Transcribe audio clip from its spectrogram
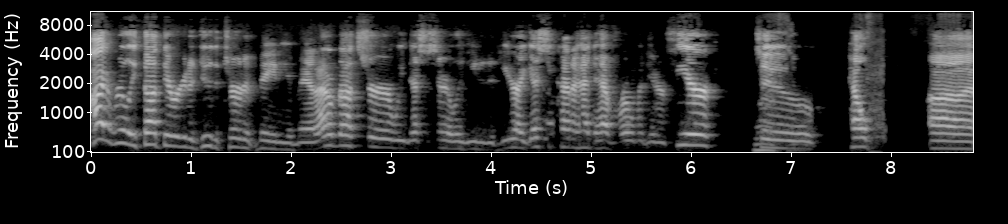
I really thought they were going to do the turn at Mania, man. I'm not sure we necessarily needed it here. I guess you kind of had to have Roman interfere to help uh,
